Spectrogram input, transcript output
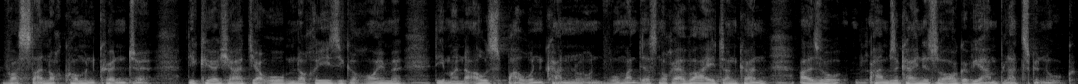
was da noch kommen könnte. Die Kirche hat ja oben noch riesige Räume, die man ausbauen kann und wo man das noch erweitern kann. Also haben Sie keine Sorge, wir haben Platz genug.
